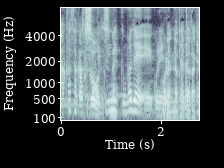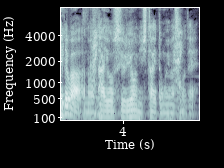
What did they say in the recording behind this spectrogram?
赤坂フローレクリニックまで、ご連絡いただければ、あの、対応するようにしたいと思いますので、はい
